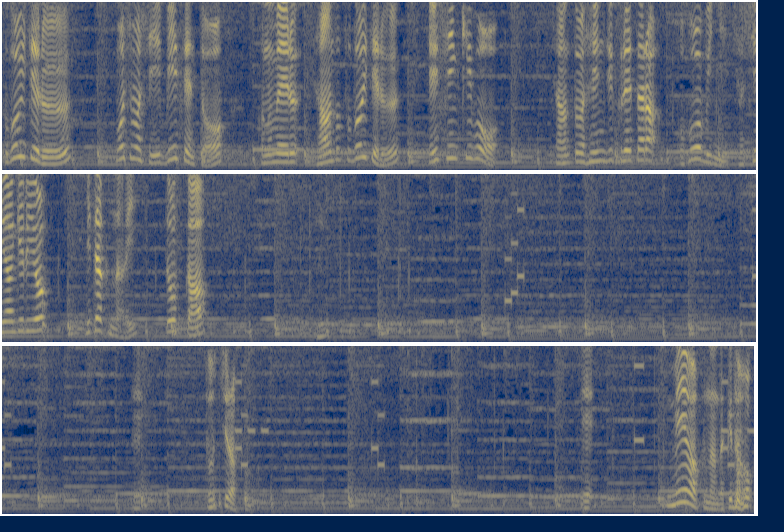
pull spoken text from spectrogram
届いてる？もしもし、ヴィンセント？このメール、ちゃんと届いてる？返信希望。ちゃんと返事くれたら、ご褒美に写真あげるよ。見たくない？どうすか？え？え、どちら様え、迷惑なんだけど。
